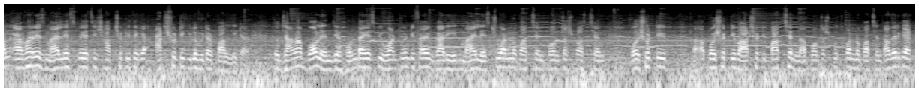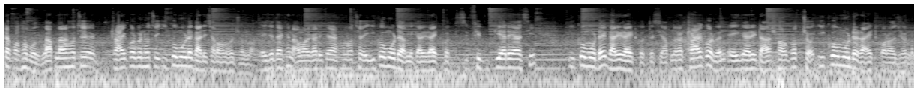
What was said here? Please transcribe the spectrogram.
অন অ্যাভারেজ মাইলেজ পেয়েছি সাতষট্টি থেকে আটষট্টি কিলোমিটার পার লিটার তো যারা বলেন যে Honda SP one twenty five গাড়ির মাইলেজ চুয়ান্ন পাচ্ছেন, পঞ্চাশ পাচ্ছেন, পঁয়ষট্টি পঁয়ষট্টি বা আটষট্টি পাচ্ছেন না, পঞ্চাশ পঁচপান্ন পাচ্ছেন, তাদেরকে একটা কথা বলব। আপনারা হচ্ছে ট্রাই করবেন হচ্ছে ইকো মোডে গাড়ি চালানোর জন্য। এই যে দেখেন, আমার গাড়িতে এখন হচ্ছে ইকো মোডে আমি গাড়ি রাইড করতেছি ফিফথ গিয়ারে আছি ইকো মোডে গাড়ি রাইড করতেছি। আপনারা ট্রাই করবেন এই গাড়িটা সর্বোচ্চ ইকো মোডে রাইড করার জন্য।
